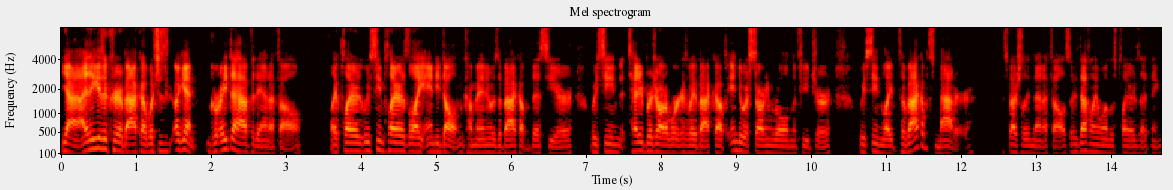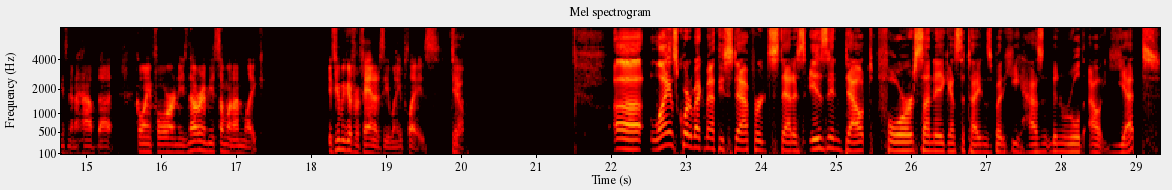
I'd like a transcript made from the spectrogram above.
yeah, I think he's a career backup, which is again great to have for the NFL. Like players, we've seen players like Andy Dalton come in, who was a backup this year. We've seen Teddy Bridgewater work his way back up into a starting role in the future. We've seen like the backups matter, especially in the NFL. So he's definitely one of those players I think is going to have that going forward. And he's never going to be someone I'm like, it's going to be good for fantasy when he plays. too. Yeah. Uh, Lions quarterback Matthew Stafford's status is in doubt for Sunday against the Titans, but he hasn't been ruled out yet,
